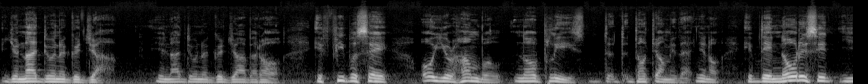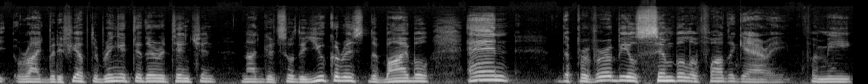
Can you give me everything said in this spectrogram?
you're not doing a good job. You're not doing a good job at all. If people say, "Oh, you're humble," no, please don't tell me that. You know, if they notice it, right. But if you have to bring it to their attention, not good. So the Eucharist, the Bible, and the proverbial symbol of Father Gary for me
